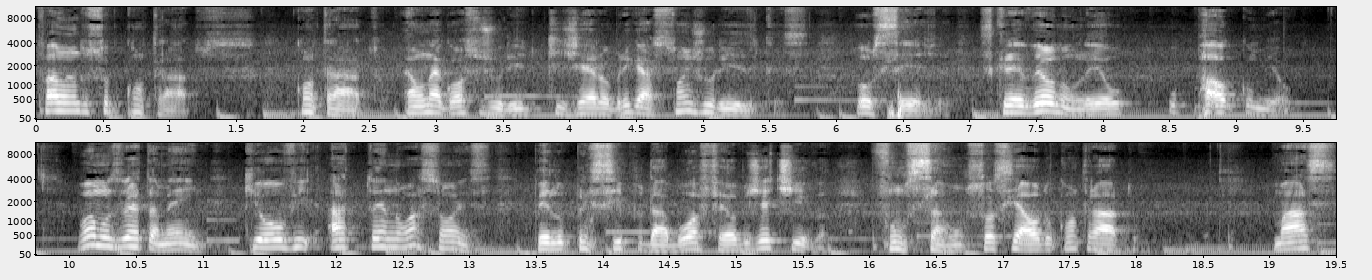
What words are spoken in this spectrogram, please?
Falando sobre contratos. Contrato é um negócio jurídico que gera obrigações jurídicas, ou seja, escreveu não leu, o pau comeu. Vamos ver também que houve atenuações pelo princípio da boa-fé objetiva, função social do contrato, mas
